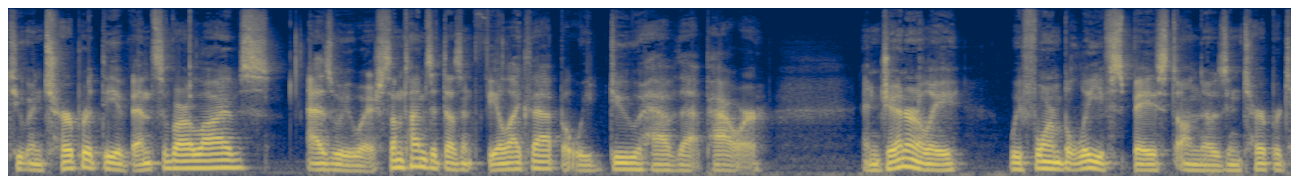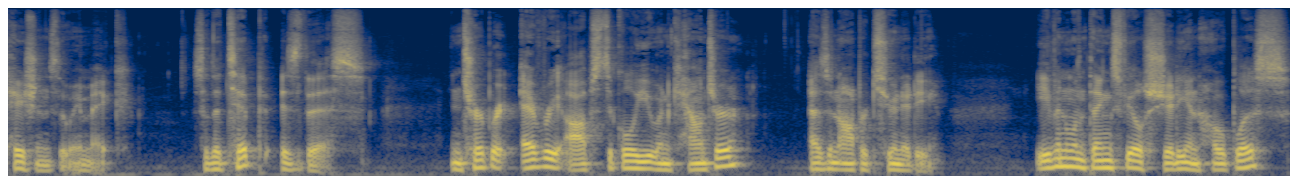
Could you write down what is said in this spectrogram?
to interpret the events of our lives as we wish. Sometimes it doesn't feel like that, but we do have that power. And generally, we form beliefs based on those interpretations that we make. So the tip is this interpret every obstacle you encounter as an opportunity. Even when things feel shitty and hopeless,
